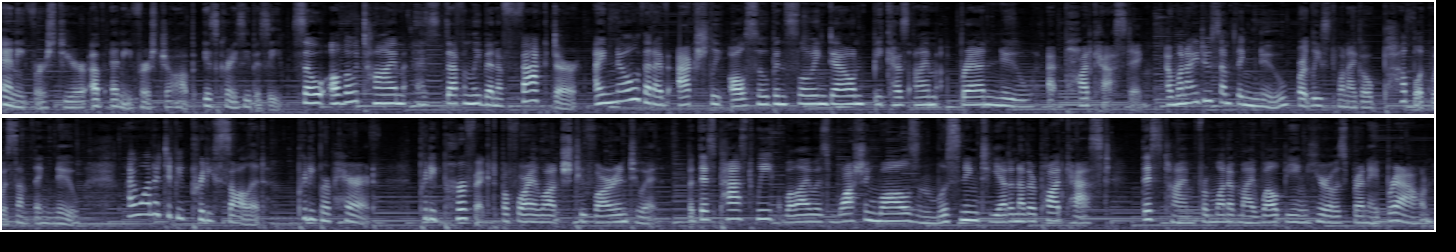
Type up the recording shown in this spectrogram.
any first year of any first job is crazy busy. So, although time has definitely been a factor, I know that I've actually also been slowing down because I'm brand new at podcasting. And when I do something new, or at least when I go public with something new, I want it to be pretty solid, pretty prepared, pretty perfect before I launch too far into it. But this past week, while I was washing walls and listening to yet another podcast, this time from one of my well being heroes, Brene Brown,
